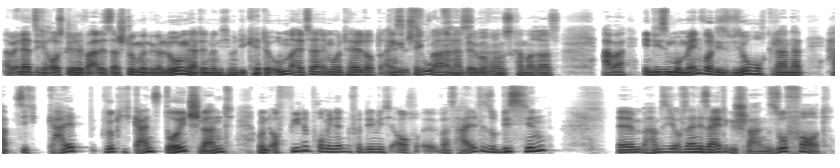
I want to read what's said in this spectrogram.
Am Ende hat sich herausgestellt, war alles erstunken und gelogen. Er hatte noch nicht mal die Kette um, als er im Hotel dort ist eingecheckt so war, krass, anhand der ne? Überwachungskameras. Aber in diesem Moment, wo er dieses Video hochgeladen hat, hat sich halb wirklich ganz Deutschland und auch viele Prominenten, von denen ich auch äh, was halte, so ein bisschen, ähm, haben sich auf seine Seite geschlagen. Sofort.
